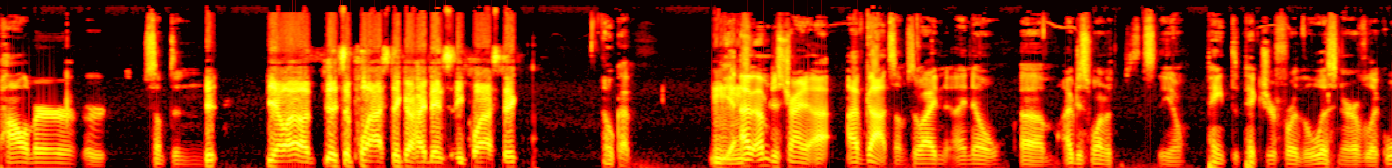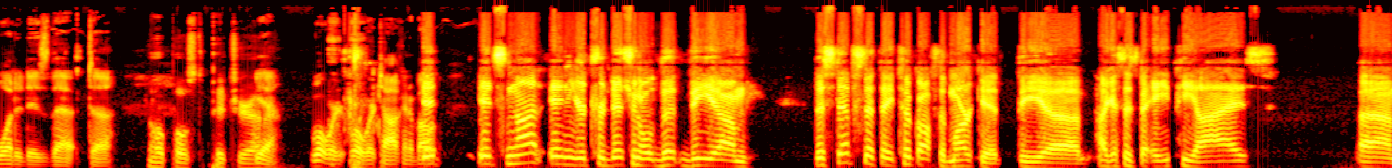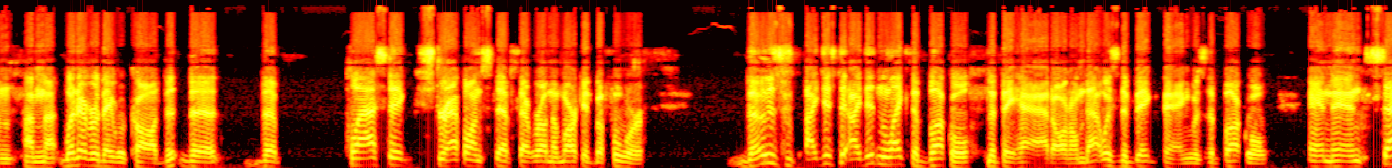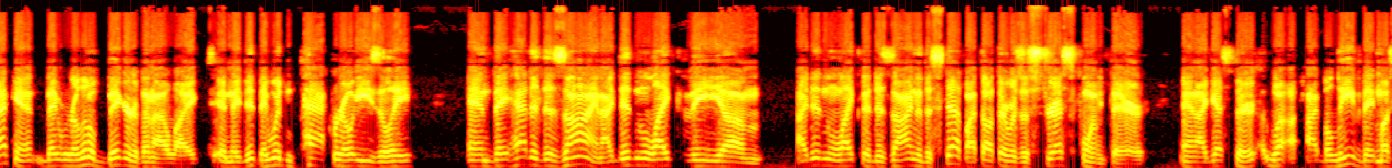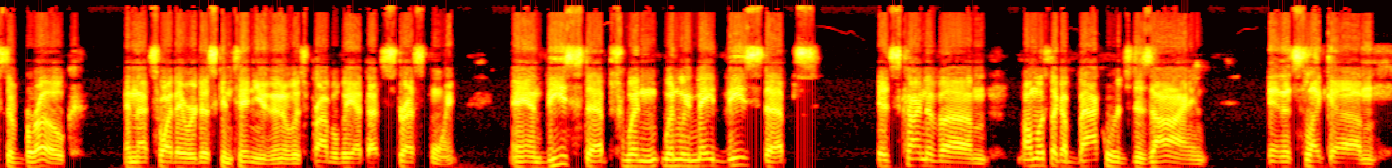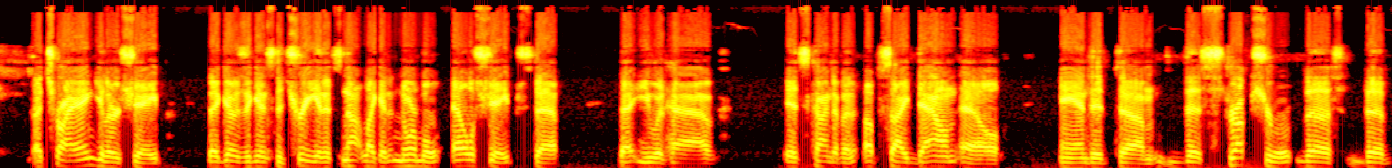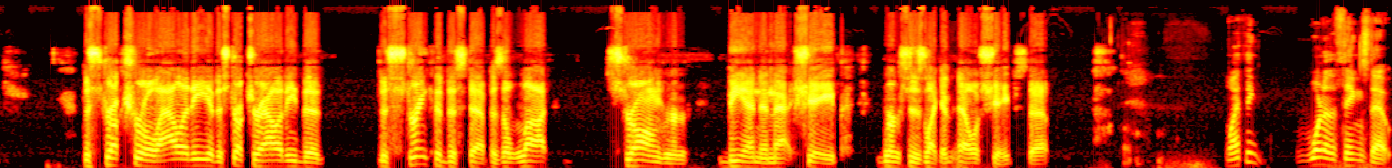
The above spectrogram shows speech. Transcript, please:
polymer or something. It- Yeah, uh, it's a plastic, a high density plastic. Okay. Mhm. Yeah, I, I'm just trying to. I, I've got some, so I I know. Um, I just want to you know paint the picture for the listener of like what it is that uh, I'll post a picture. On yeah it. what we're what we're talking about. It- it's not in your traditional the the um the steps that they took off the market the uh i guess it's the apis um i'm not whatever they were called the the, the plastic strap on steps that were on the market before those i just i didn't like the buckle that they had on them that was the big thing was the buckle. And then second they were a little bigger than i liked and they did they wouldn't pack real easily. And they had a design. I didn't like the um, I didn't like the design of the step. I thought there was a stress point there, and I guess there. Well, I believe they must have broke, and that's why they were discontinued. And it was probably at that stress point. And these steps, when when we made these steps, it's kind of um, almost like a backwards design, and it's like um, a triangular shape that goes against the tree, and it's not like a normal L-shaped step that you would have. It's kind of an upside down L, and it um, the structure the the the structurality of the structurality the the strength of the step is a lot stronger being in that shape versus like an L shaped step. Well, I think one of the things that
